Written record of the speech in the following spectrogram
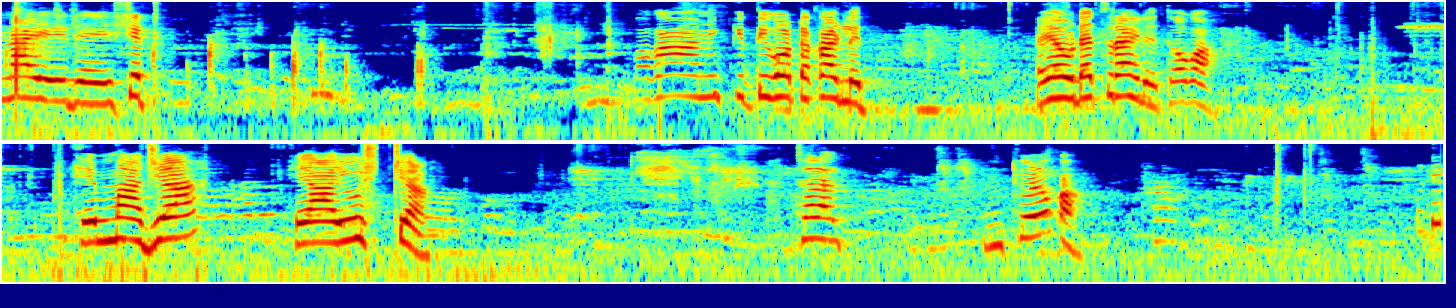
नाही रे शेट बघा आम्ही किती गोट्या काढलेत एवढ्याच राहिलेत हो का हे माझ्या हे आयुषच्या चला खेळू का? कुठे?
